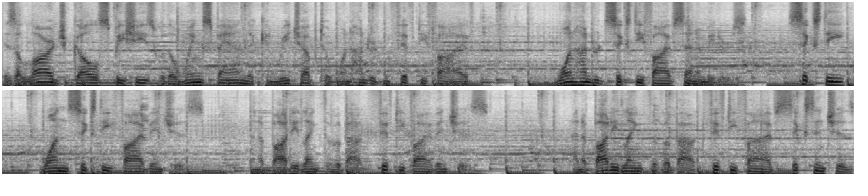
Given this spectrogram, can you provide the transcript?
is a large gull species with a wingspan that can reach up to 155, 165 centimeters, 60, 165 inches, and a body length of about 55 inches, and a body length of about 55, 6 inches.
